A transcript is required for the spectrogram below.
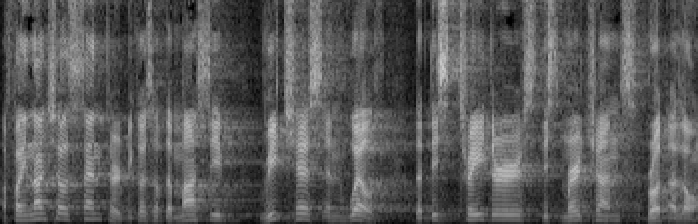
a financial center because of the massive riches and wealth that these traders, these merchants brought along.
